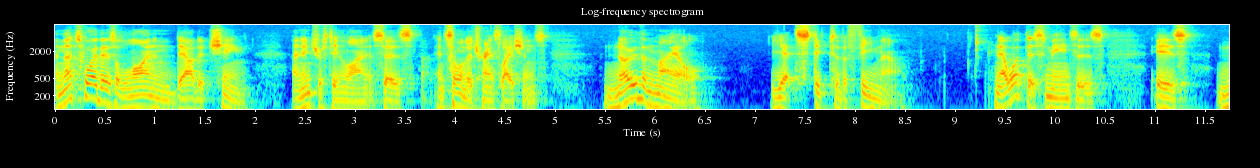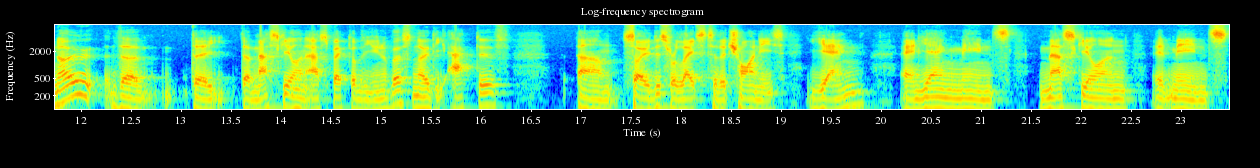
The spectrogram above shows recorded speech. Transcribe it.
And that's why there's a line in the Tao Te Ching, an interesting line. It says, in some of the translations, know the male, yet stick to the female. Now, what this means is, is know the, the, the masculine aspect of the universe, know the active. Um, so, this relates to the Chinese yang, and yang means masculine, it means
